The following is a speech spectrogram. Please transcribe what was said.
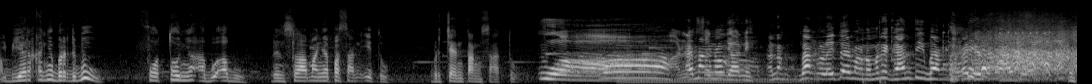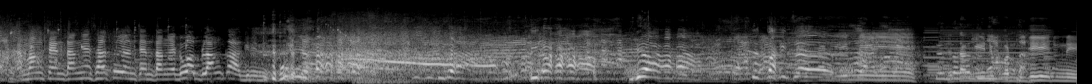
Dibiarkannya berdebu. Fotonya abu-abu. Dan selamanya pesan itu bercentang satu. Wah, anak Emang senja no- nih. Anak bang kalau itu emang nomornya ganti bang. Ganti. Emang centangnya satu, yang centangnya dua belangka gini nih. Ya, Pfizer. Ini, tentang gini bukan begini.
